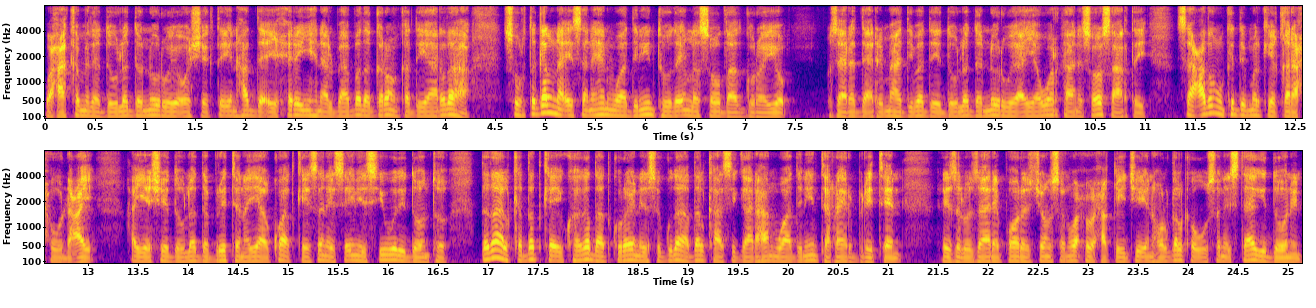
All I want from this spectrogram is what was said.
Waxaa ka mid a dowladda norway oo sheegtay in hadda ay xiran yihiin albaabada garoonka diyaaradaha. Suurtagalna aysan ahayn muwaadiniintooda in la soo daadgureeyo wasaaradda arrimaha dibadda ee dowladda norway ayaa warkaani soo saartay saacado un kadib markii qarax uu dhacay. Ha yeeshee dowladda britain ayaa ku adkeysanaysa inay sii wadi doonto dadaalka dadka ay kaga daadgureynayso gudaha dalkaasi gaar ahaan muwaadiniinta reer britain. Ra'iisul wasaare boris johnson wuxuu xaqiijiyey in howlgalka uusan istaagi doonin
